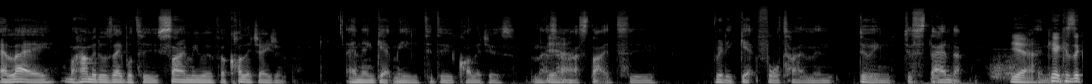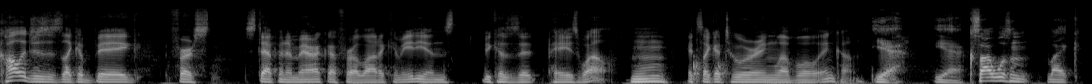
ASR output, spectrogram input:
LA, Mohammed was able to sign me with a college agent, and then get me to do colleges, and that's Yeah. how I started to really get full time and doing just stand up. Yeah. Yeah, because the colleges is like a big first step in America for a lot of comedians because it pays well. Mm. It's like a touring level income. Yeah, yeah. Because I wasn't like,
